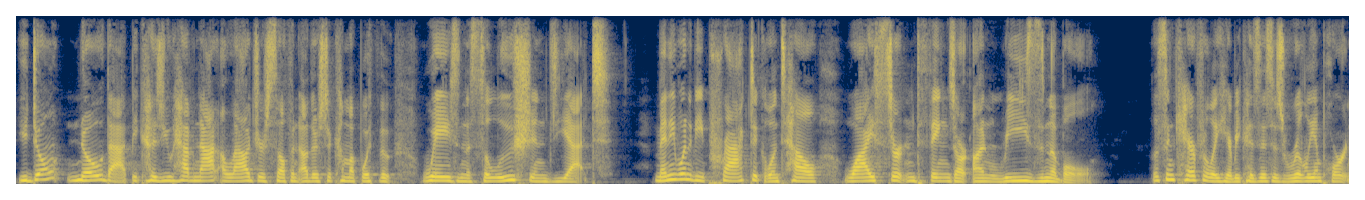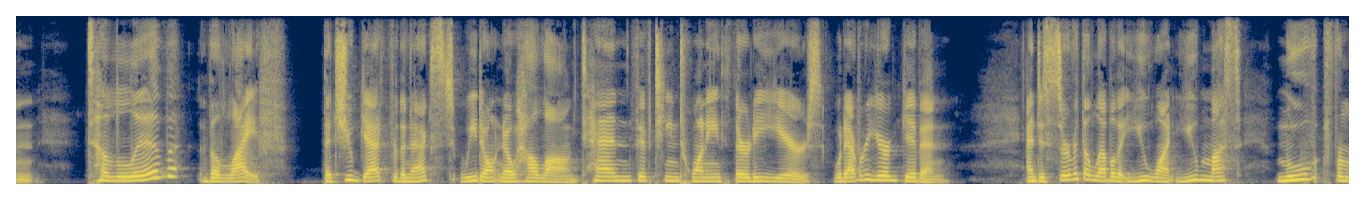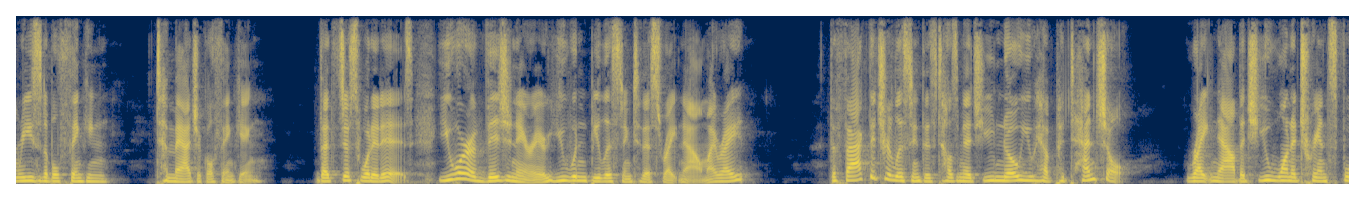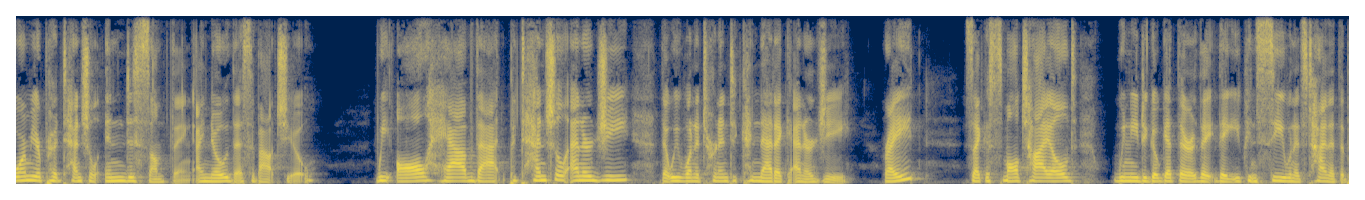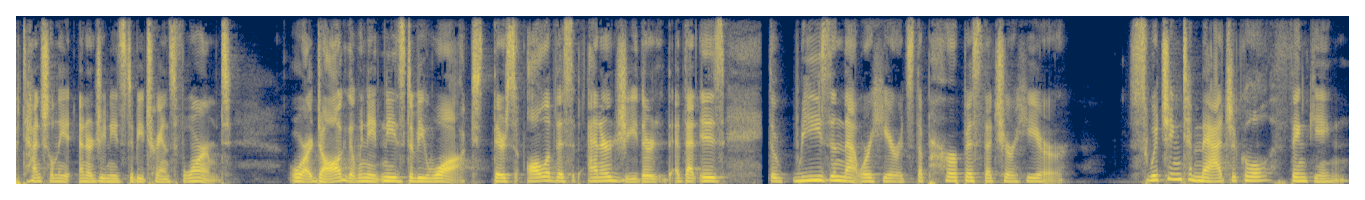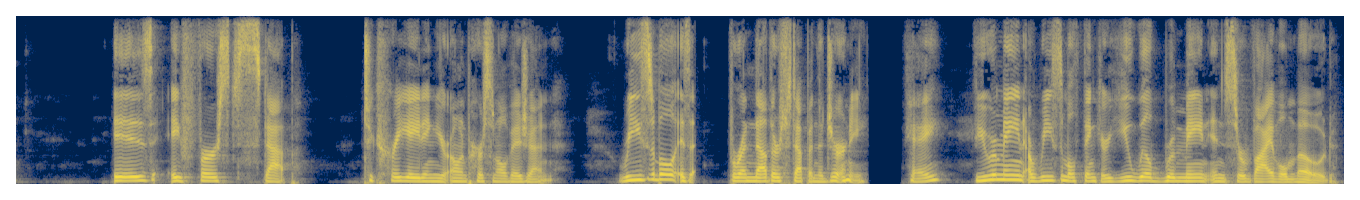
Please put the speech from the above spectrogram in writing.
You don't know that because you have not allowed yourself and others to come up with the ways and the solutions yet. Many want to be practical and tell why certain things are unreasonable. Listen carefully here because this is really important. To live the life that you get for the next, we don't know how long, 10, 15, 20, 30 years, whatever you're given, and to serve at the level that you want, you must move from reasonable thinking to magical thinking. That's just what it is. You are a visionary or you wouldn't be listening to this right now. Am I right? The fact that you're listening to this tells me that you know you have potential right now, that you want to transform your potential into something. I know this about you. We all have that potential energy that we want to turn into kinetic energy, right? It's like a small child. We need to go get there. That you can see when it's time that the potential need, energy needs to be transformed or a dog that we need needs to be walked. There's all of this energy there that is the reason that we're here. It's the purpose that you're here. Switching to magical thinking is a first step to creating your own personal vision. Reasonable is for another step in the journey. Okay. If you remain a reasonable thinker, you will remain in survival mode.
